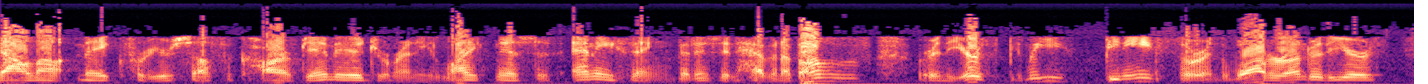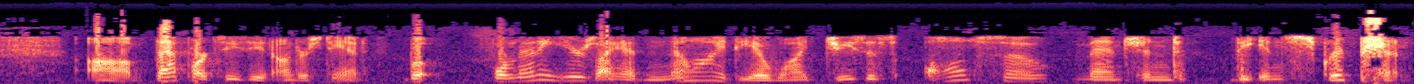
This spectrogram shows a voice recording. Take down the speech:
shall not make for yourself a carved image or any likeness of anything that is in heaven above, or in the earth beneath, or in the water under the earth. Um, that part's easy to understand. But for many years, I had no idea why Jesus also mentioned the inscription.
